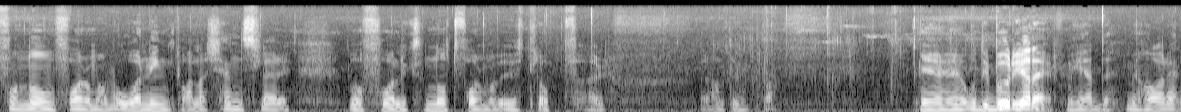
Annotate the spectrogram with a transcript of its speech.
få någon form av ordning på alla känslor och få liksom något form av utlopp för, för alltihopa. Eh, och det började med, med haren.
